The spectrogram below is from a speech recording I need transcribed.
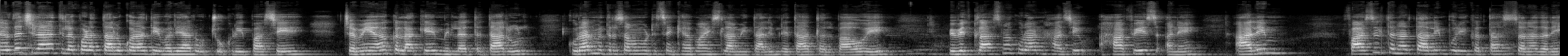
નર્મદા જિલ્લાના તિલકવાડા તાલુકાના દેવરિયા રોડ ચોકડી પાસે જમીયા કલાકે મિલ્લત દારુલ કુરાન મદ્રસામાં મોટી સંખ્યામાં ઇસ્લામી તાલીમ લેતા તલબાઓએ વિવિધ ક્લાસમાં કુરાન હાજી, હાફિઝ અને આલિમ ફાઝિલ તનાર તાલીમ પૂરી કરતા સનદ અને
